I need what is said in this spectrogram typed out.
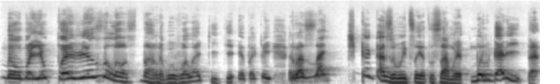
Думаю, повезло старому волоките. Этакой оказывается, это самая Маргарита.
